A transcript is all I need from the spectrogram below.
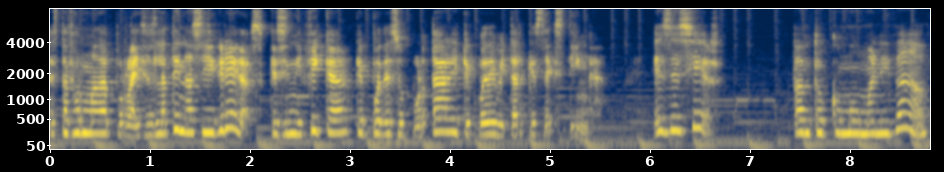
está formada por raíces latinas y griegas, que significa que puede soportar y que puede evitar que se extinga. Es decir, tanto como humanidad,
